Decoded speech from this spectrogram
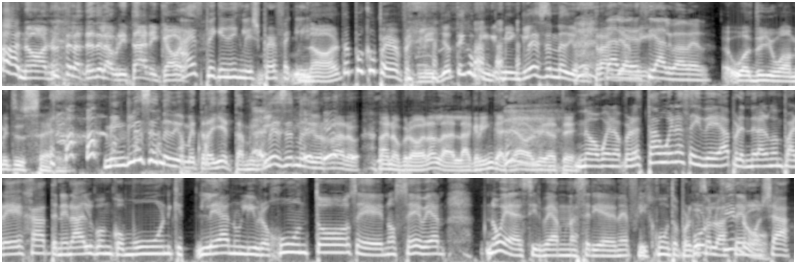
Ah, no, no te la des de la británica ahora. I speak in English perfectly. No, tampoco perfectly. Yo tengo mi, mi inglés es medio metralla. Dale, mi- decía algo, a ver. What do you want me to say? Mi inglés es medio metralleta, mi inglés es medio raro. Ah, no, pero ahora la, la gringa ya, olvídate. No, bueno, pero está buena esa idea, aprender algo en pareja, tener algo en común, que lean un libro juntos, eh, no sé, vean, no voy a decir vean una serie de Netflix juntos, porque ¿Por eso lo hacemos no? ya.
